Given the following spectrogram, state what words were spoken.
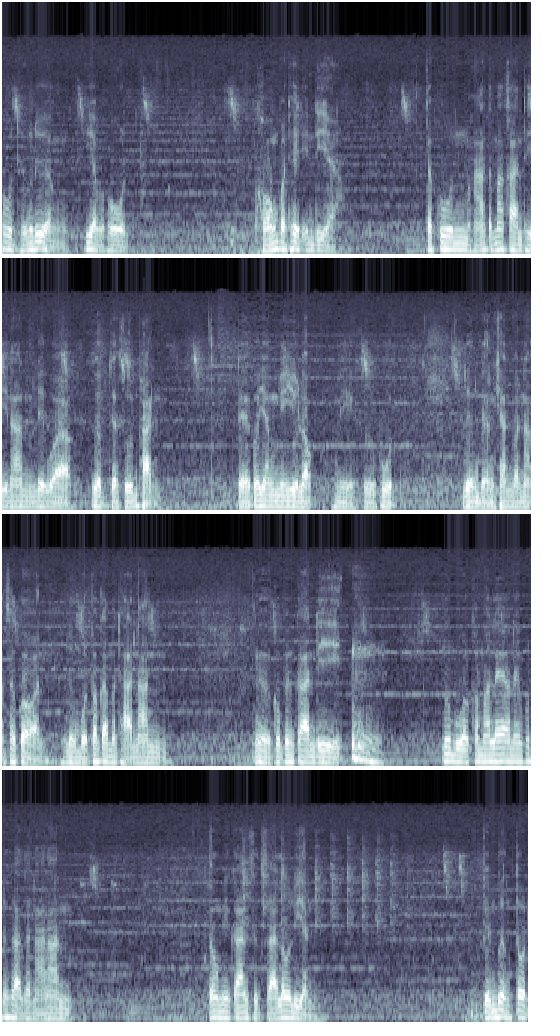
พูดถึงเรื่องเทียบโหดของประเทศอินเดีย ตระกูลมหาตมคานทีนั้นเรียกว่าเกือบจะศูนย์พันแต่ก็ยังมีอยู่หรอกนี่คือพูดเรื่องแบ่งชั้นวรรณะซะก่อน เรื่องบทพระกรรมฐานนั้นเออก็เป็นการดี เมื่อบวชเข้ามาแล้วในพุทธศาสนานั้น ต้องมีการศึกษาเล่าเรียน เป็นเบื้องต้น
